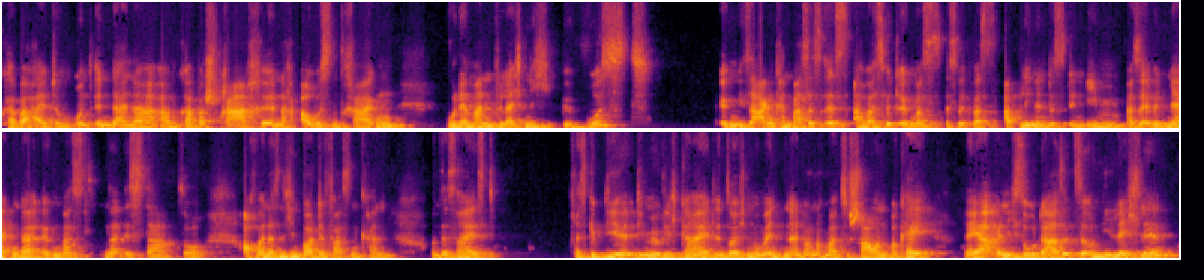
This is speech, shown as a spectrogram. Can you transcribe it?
Körperhaltung und in deiner ähm, Körpersprache nach außen tragen, wo der Mann vielleicht nicht bewusst irgendwie sagen kann, was es ist, aber es wird irgendwas, es wird was Ablehnendes in ihm. Also er wird merken, da irgendwas ne, ist da, so, auch wenn er es nicht in Worte fassen kann. Und das heißt, es gibt dir die Möglichkeit, in solchen Momenten einfach nochmal zu schauen, okay, naja, wenn ich so da sitze und nie lächle,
